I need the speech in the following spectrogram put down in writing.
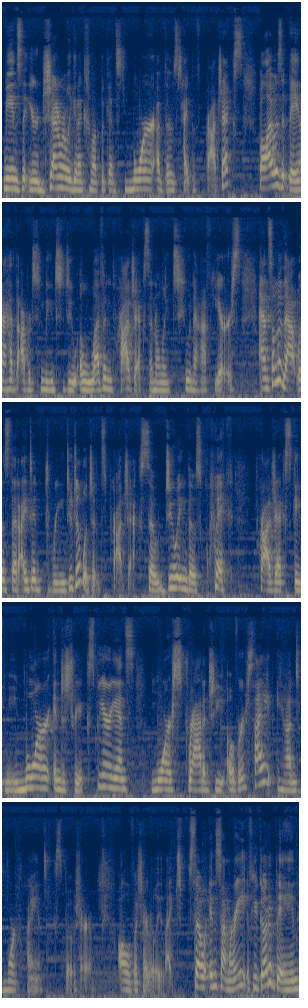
means that you're generally going to come up against more of those type of projects. While I was at Bain, I had the opportunity to do 11 projects in only two and a half years. And some of that was that I did three due diligence projects. So doing those quick projects gave me more industry experience, more strategy oversight, and more client exposure, all of which I really liked. So, in summary, if you go to Bain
